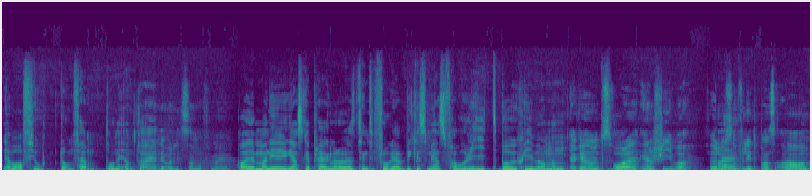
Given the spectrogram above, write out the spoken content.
jag var 14-15 egentligen. Nej, det var lite samma för mig. Ja, man är ju ganska präglad av, jag tänkte fråga vilken som är ens favorit Bowie-skiva, men Jag kan nog inte svara en skiva, för jag lyssnar för lite på hans album.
